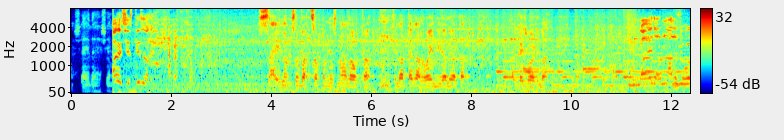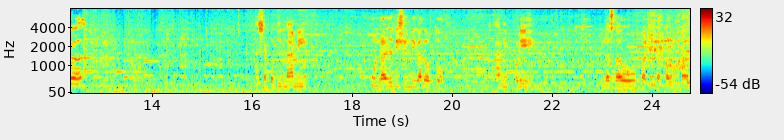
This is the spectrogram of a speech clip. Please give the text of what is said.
अशा आहेत ह्या शेंगा. शिस्ती साहिल आमचा बादचा पुण्यासन आला होता. त्याला आता घालवाय निघालोय आता. अक्काची वाडीला काय धरून आलं जवळ. अशा पद्धतीनं आम्ही उंडाळ्याच्या दिशेने निघालो होतो. आणि पुढे विलासराव पाटील काका उंडाळ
